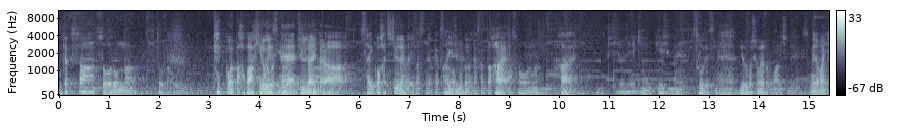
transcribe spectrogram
お客さん層はどんな人が多い結構やっぱ幅広いですね。10代から最高80代までいますねお客さん僕のお客さんと。はい。そうなんだ。はい吉祥寺駅も大きいしね。そうですね。ヨドバシカメラとかもあるしね。目の前に。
